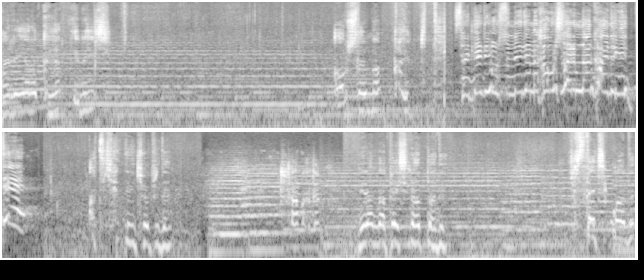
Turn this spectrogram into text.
Ben Reyhan'a kıyar mıyım hiç? Avuçlarından kayıp gitti. Sen ne diyorsun? Ne demek avuçlarımdan kaydı gitti? Attı kendini köprüden. Tutamadım. Bir anda peşine atladı. De çıkmadı.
